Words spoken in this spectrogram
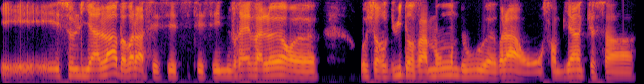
Et, ce lien-là, bah voilà, c'est une vraie valeur euh, aujourd'hui dans un monde où euh, voilà, on sent bien que ça,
